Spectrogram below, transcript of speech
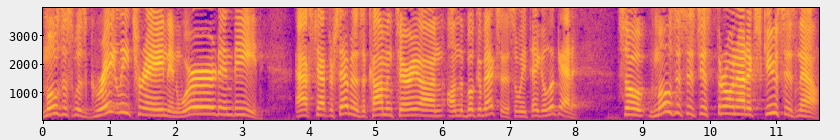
Moses was greatly trained in word and deed. Acts chapter 7 is a commentary on, on the book of Exodus, so we take a look at it. So Moses is just throwing out excuses now.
